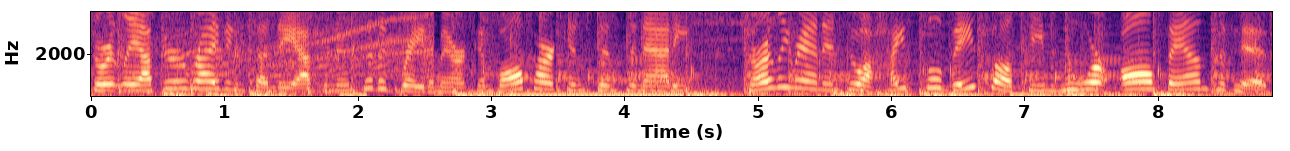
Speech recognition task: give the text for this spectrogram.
Shortly after arriving Sunday afternoon to the Great American Ballpark in Cincinnati, Charlie ran into a high school baseball team who were all fans of his.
